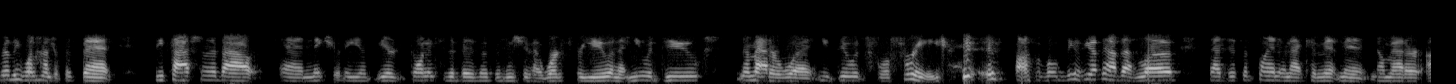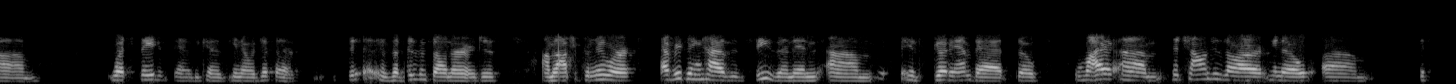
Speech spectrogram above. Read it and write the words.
really 100% be passionate about and make sure that you're, you're going into the business and ensure that works for you and that you would do no matter what. You do it for free if possible because you have to have that love, that discipline, and that commitment no matter um, what state it's in. Because you know, just as as a business owner and just I'm an entrepreneur, everything has its season and um, it's good and bad. So my um, the challenges are you know um, it's,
